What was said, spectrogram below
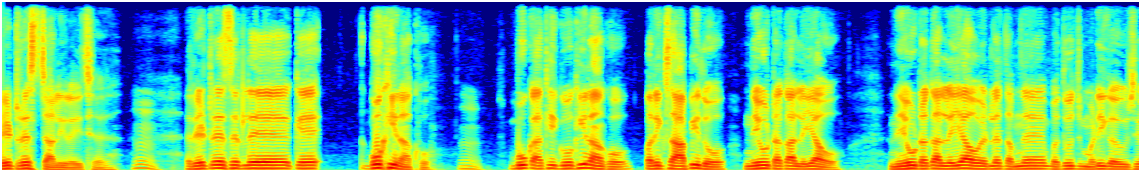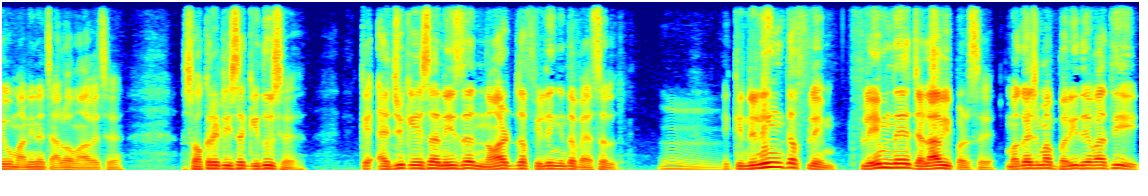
રેટ રેસ ચાલી રહી છે. રેટ રેસ એટલે કે ગોખી નાખો. બુક આખી ગોખી નાખો પરીક્ષા આપી દો નેવું ટકા લઈ આવો. નેવું ટકા લઈ આવો એટલે તમને બધું જ મળી ગયું છે એવું માનીને ચાલવામાં આવે છે. સોક્રેટિસે કીધું છે કે education is not the filling in the vessel. Kindling the flame ફ્લેમને જલાવી પડશે. મગજમાં ભરી દેવાથી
